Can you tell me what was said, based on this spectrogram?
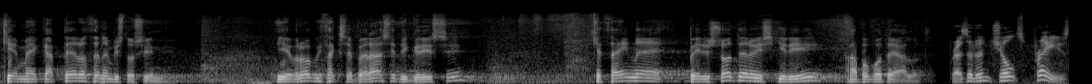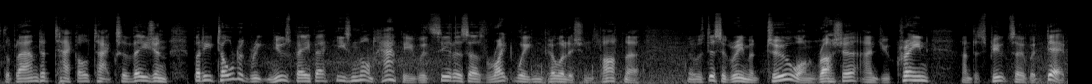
και με κατέρωθεν εμπιστοσύνη. Η Ευρώπη θα ξεπεράσει την κρίση και θα είναι περισσότερο ισχυρή από ποτέ άλλοτε. President Schulz praised the plan to tackle tax evasion, but he told a Greek newspaper he's not happy with Syriza's right-wing coalition partner. There was disagreement too on Russia and Ukraine, and disputes over debt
